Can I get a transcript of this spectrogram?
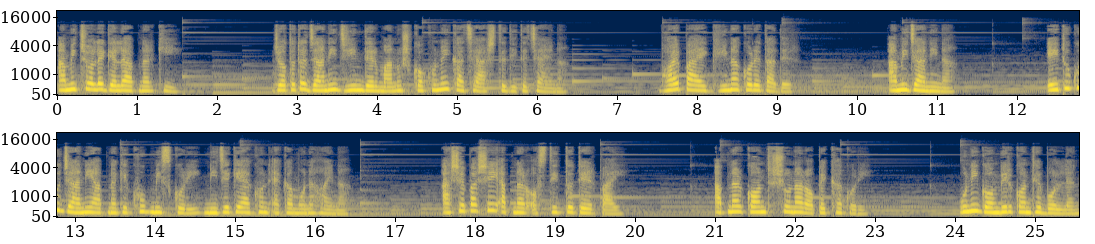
আমি চলে গেলে আপনার কি? যতটা জানি জিনদের মানুষ কখনোই কাছে আসতে দিতে চায় না। ভয় পায়, ঘৃণা করে তাদের। আমি জানি না। এইটুকু জানি আপনাকে খুব মিস করি, নিজেকে এখন একা মনে হয় না। আশেপাশেই আপনার অস্তিত্ব টের পাই। আপনার কণ্ঠ শোনার অপেক্ষা করি। উনি গম্ভীর কণ্ঠে বললেন,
